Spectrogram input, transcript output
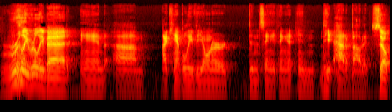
really, really bad and um, I can't believe the owner didn't say anything in the ad about it. So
